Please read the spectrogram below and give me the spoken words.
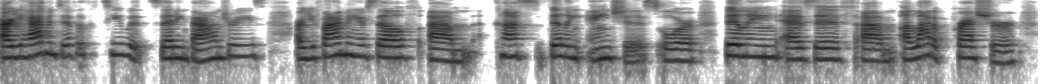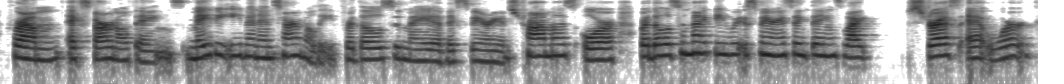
Are you having difficulty with setting boundaries? Are you finding yourself um, const- feeling anxious or feeling as if um, a lot of pressure from external things, maybe even internally, for those who may have experienced traumas or for those who might be experiencing things like stress at work?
